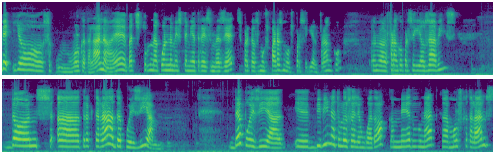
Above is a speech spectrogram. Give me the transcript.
Bé, jo sóc molt catalana, eh? Vaig tornar quan només tenia tres mesets, perquè els meus pares no els perseguia el Franco. El, el Franco perseguia els avis. Doncs eh, tractarà de poesia. de poesia. Eh, vivint a Tolosa Llenguadoc m'he adonat que molts catalans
